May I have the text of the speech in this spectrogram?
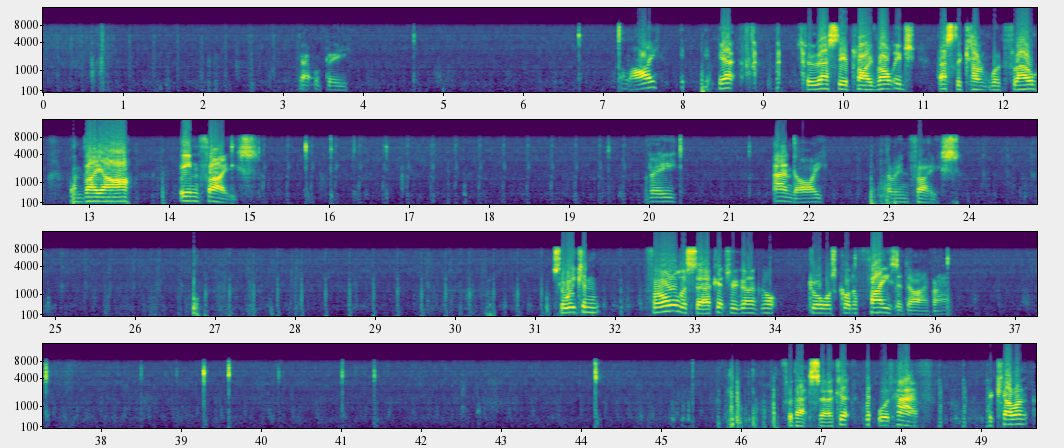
That would be I. Yeah. So that's the applied voltage, that's the current would flow, and they are in phase. V and I are in phase. So we can, for all the circuits, we're going to draw what's called a phasor diagram. For that circuit would have the current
